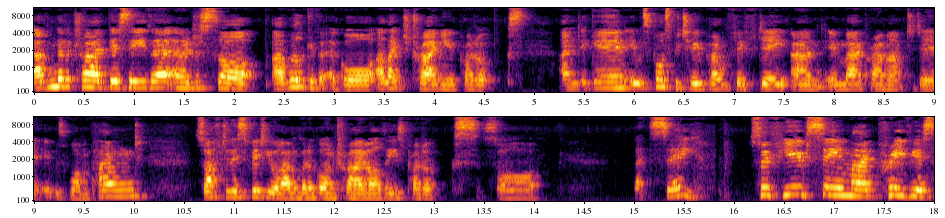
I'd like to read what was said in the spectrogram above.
I've never tried this either and I just thought I will give it a go. I like to try new products. And again, it was supposed to be £2.50 and in my Primark today it was £1. So after this video, I'm going to go and try all these products. So let's see. So if you've seen my previous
